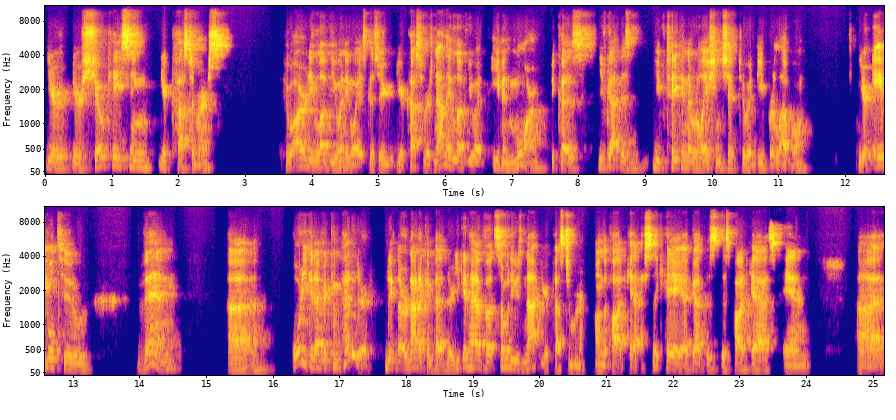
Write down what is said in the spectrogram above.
you're you're showcasing your customers who already love you anyways because they're your customers. Now they love you even more because you've got this, you've taken the relationship to a deeper level. You're able to then, uh, or you could have your competitor, or not a competitor. You could have uh, somebody who's not your customer on the podcast. Like, hey, I've got this this podcast, and uh,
